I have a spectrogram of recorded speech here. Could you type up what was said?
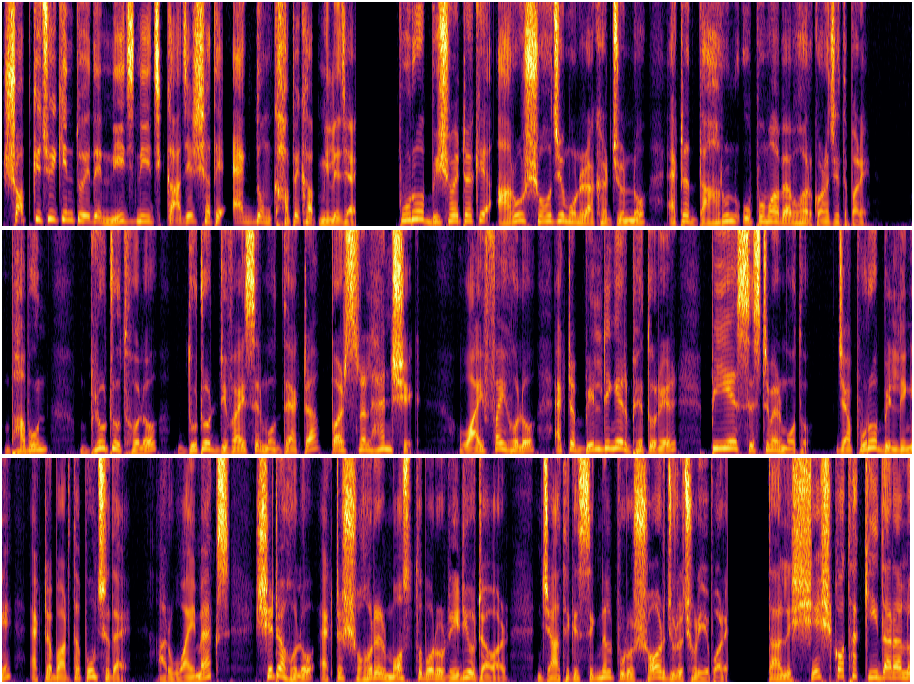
সবকিছুই কিন্তু এদের নিজ নিজ কাজের সাথে একদম খাপে খাপ মিলে যায়। পুরো বিষয়টাকে আরও সহজে মনে রাখার জন্য একটা দারুণ উপমা ব্যবহার করা যেতে পারে। ভাবুন ব্লুটুথ হল দুটো ডিভাইসের মধ্যে একটা পার্সোনাল হ্যান্ডশেক ওয়াইফাই হল একটা বিল্ডিংয়ের ভেতরের পিএ সিস্টেমের মতো, যা পুরো বিল্ডিংয়ে একটা বার্তা পৌঁছে দেয়। আর ওয়াইম্যাক্স সেটা হলো একটা শহরের মস্ত বড় রেডিও টাওয়ার, যা থেকে সিগন্যাল পুরো শহর জুড়ে ছড়িয়ে পড়ে। তাহলে শেষ কথা কি দাঁড়াল?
